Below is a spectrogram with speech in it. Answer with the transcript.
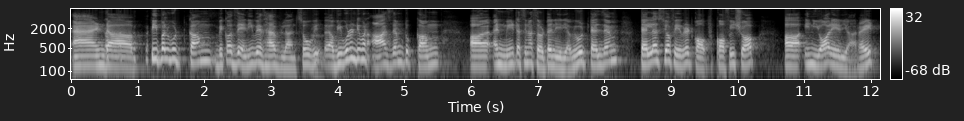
And uh, people would come because they anyways have lunch. So we, uh, we wouldn't even ask them to come uh, and meet us in a certain area. We would tell them, tell us your favorite co- coffee shop uh, in your area, right?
